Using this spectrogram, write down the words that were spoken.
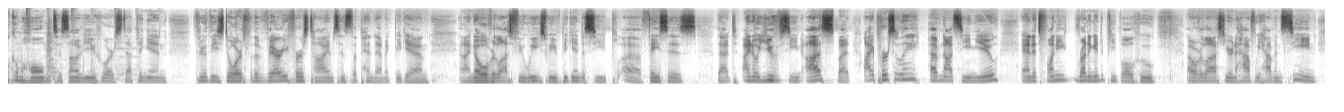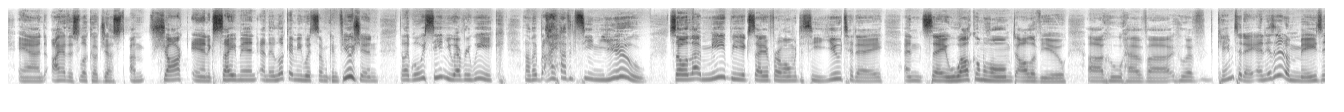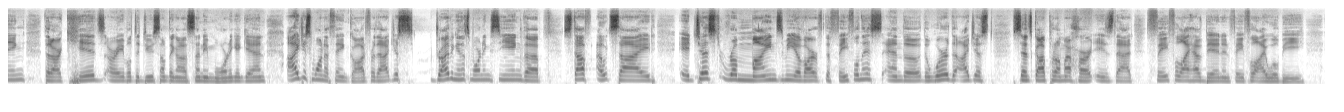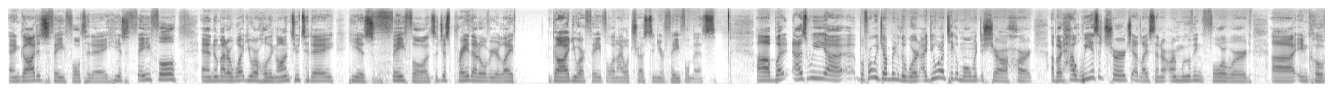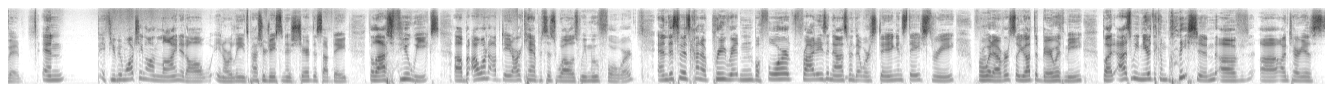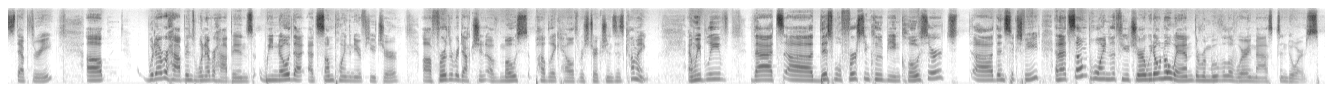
welcome home to some of you who are stepping in through these doors for the very first time since the pandemic began. And I know over the last few weeks we've begun to see uh, faces that I know you've seen us, but I personally have not seen you. And it's funny running into people who over the last year and a half we haven't seen. And I have this look of just um, shock and excitement. And they look at me with some confusion. They're like, Well, we've seen you every week. And I'm like, But I haven't seen you. So let me be excited for a moment to see you today and say welcome home to all of you uh, who have uh, who have came today. And isn't it amazing that our kids are able to do something on a Sunday morning again? I just want to thank God for that. Just driving in this morning, seeing the stuff outside, it just reminds me of our the faithfulness and the the word that I just sense God put on my heart is that faithful I have been and faithful I will be. And God is faithful today. He is faithful, and no matter what you are holding on to today, He is faithful. And so just pray that over your life. God, you are faithful, and I will trust in your faithfulness. Uh, but as we, uh, before we jump into the word, I do want to take a moment to share our heart about how we as a church at Life Center are moving forward uh, in COVID. And if you've been watching online at all in Orleans, Pastor Jason has shared this update the last few weeks. Uh, but I want to update our campus as well as we move forward. And this was kind of pre written before Friday's announcement that we're staying in stage three for whatever. So you have to bear with me. But as we near the completion of uh, Ontario's step three, uh, whatever happens, whenever happens, we know that at some point in the near future, uh, further reduction of most public health restrictions is coming. And we believe that uh, this will first include being closer uh, than six feet, and at some point in the future, we don't know when, the removal of wearing masks indoors.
